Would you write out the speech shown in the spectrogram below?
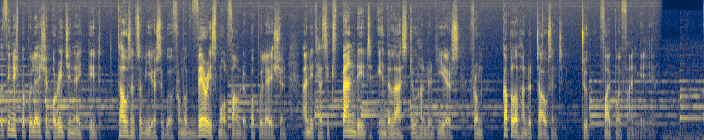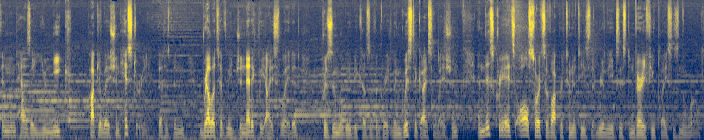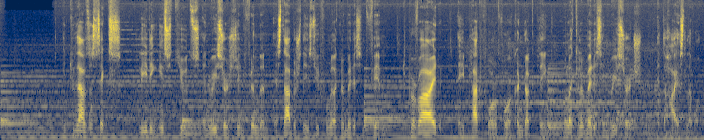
The Finnish population originated thousands of years ago from a very small founder population and it has expanded in the last 200 years from a couple of hundred thousand to 5.5 million. Finland has a unique population history that has been relatively genetically isolated, presumably because of a great linguistic isolation, and this creates all sorts of opportunities that really exist in very few places in the world. In 2006, leading institutes and researchers in Finland established the Institute for Molecular Medicine, FIMM, to provide a platform for conducting molecular medicine research at the highest level.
